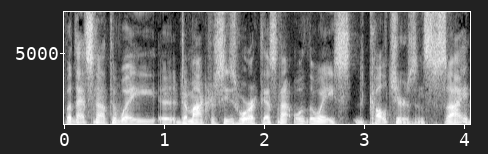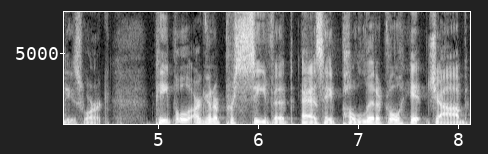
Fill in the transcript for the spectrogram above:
But that's not the way uh, democracies work. That's not the way cultures and societies work. People are going to perceive it as a political hit job,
